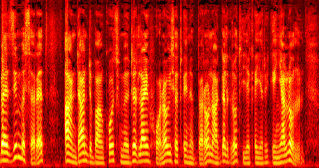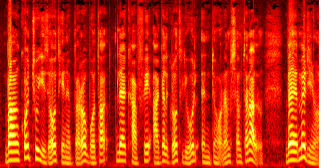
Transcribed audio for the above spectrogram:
በዚህም መሰረት አንዳንድ ባንኮች ምድር ላይ ሆነው ይሰጡ የነበረውን አገልግሎት እየቀየሩ ይገኛሉ። ባንኮቹ ይዘውት የነበረው ቦታ ለካፌ አገልግሎት ሊውል እንደሆነም ሰምተናል። በመዲናዋ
